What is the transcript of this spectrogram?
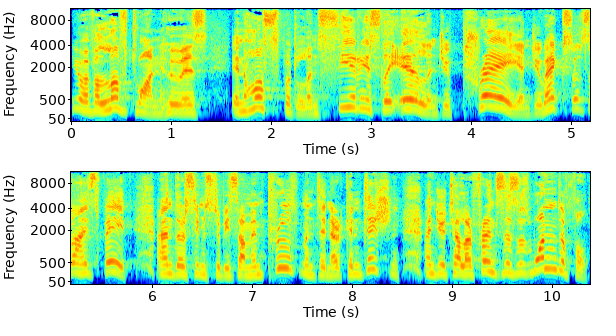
You have a loved one who is in hospital and seriously ill, and you pray and you exercise faith, and there seems to be some improvement in her condition. And you tell her friends, This is wonderful.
